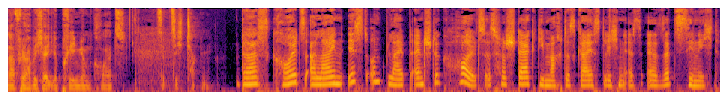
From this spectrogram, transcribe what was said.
dafür habe ich ja Ihr Premiumkreuz. 70 Tacken. Das Kreuz allein ist und bleibt ein Stück Holz. Es verstärkt die Macht des Geistlichen, es ersetzt sie nicht.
